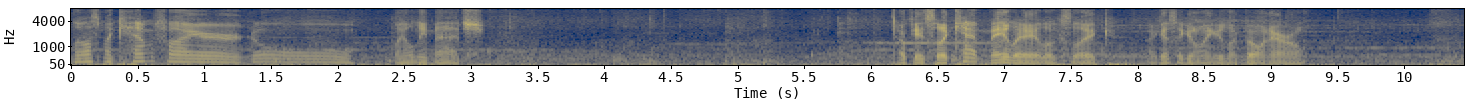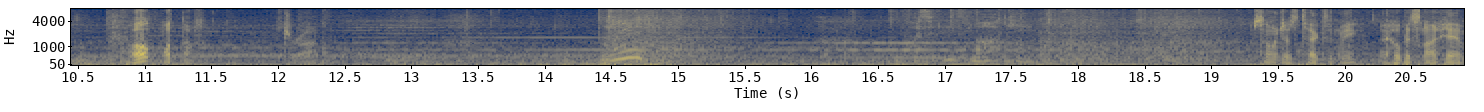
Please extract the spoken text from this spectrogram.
lost my campfire! No! My only match. Okay, so I can't melee, it looks like. I guess I can only use my bow and arrow. Oh, what the f- Drop. What are these markings? Someone just texted me. I hope it's not him.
